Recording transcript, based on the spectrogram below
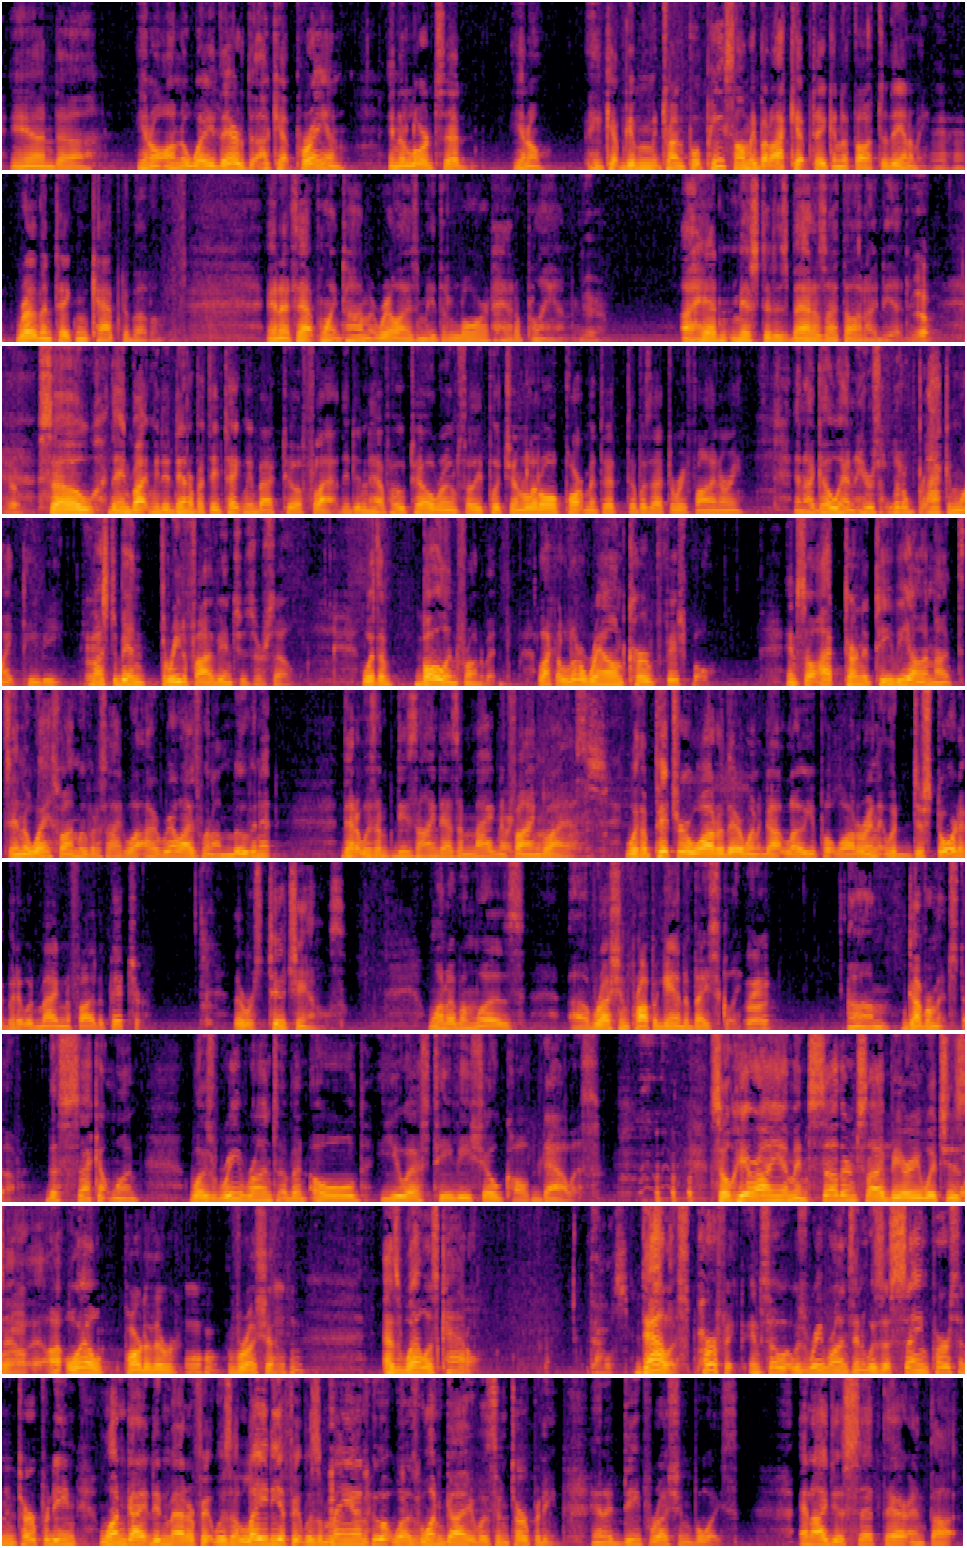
And, uh, you know, on the way there, I kept praying, and the Lord said, you know, He kept giving me, trying to put peace on me, but I kept taking the thought to the enemy rather than taking captive of them. And at that point in time, it realized me the Lord had a plan. Yeah. I hadn't missed it as bad as I thought I did. Yep. Yep. So they invite me to dinner, but they take me back to a flat. They didn't have hotel rooms, so they put you in a little apartment that, that was at the refinery. And I go in, here's a little black and white TV. It must have been three to five inches or so, with a bowl in front of it, like a little round curved fish bowl. And so I turn the TV on, it's in the way, so I move it aside. Well, I realize when I'm moving it that it was um, designed as a magnifying, Magnifying glass. glass. With a pitcher of water there, when it got low, you put water in, it would distort it, but it would magnify the picture. There was two channels. One of them was uh, Russian propaganda, basically, Right. um, government stuff. The second one was reruns of an old U.S. TV show called Dallas. so here I am in southern Siberia, which is Wow. a, a oil part of, their, Uh-huh. of Russia, as well as cattle. Dallas. Dallas, perfect. And so it was reruns, and it was the same person interpreting. One guy, it didn't matter if it was a lady, if it was a man, who it was, one guy was interpreting in a deep Russian voice. And I just sat there and thought,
